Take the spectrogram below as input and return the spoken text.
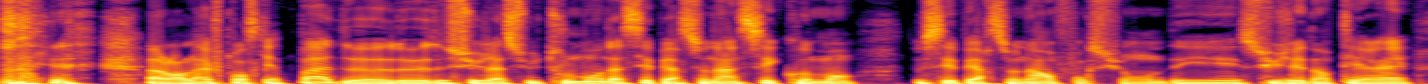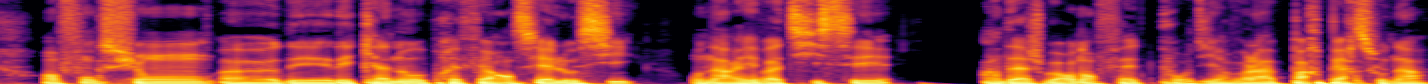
Alors là, je pense qu'il n'y a pas de, de, de sujet là-dessus. Tout le monde a ses personnages. C'est comment de ces personnages en fonction des sujets d'intérêt, en fonction euh, des, des, canaux préférentiels aussi. On arrive à tisser un dashboard en fait pour dire voilà par persona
